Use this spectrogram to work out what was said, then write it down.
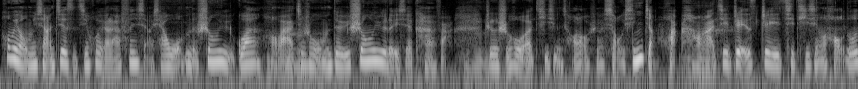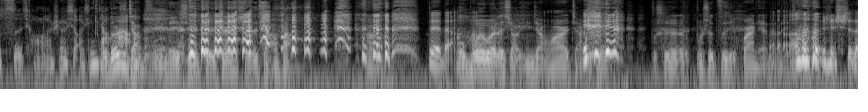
后面我们想借此机会来分享一下我们的生育观，好吧？就是我们对于生育的一些看法。这个时候我要提醒乔老师要小心讲话，好吧？这这这一期提醒了好多次，乔老师要小心讲话。我都是讲 自己内心最真实的想法。对的，我不会为了小心讲话而讲一些。不是不是自己观点的那些，是的，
